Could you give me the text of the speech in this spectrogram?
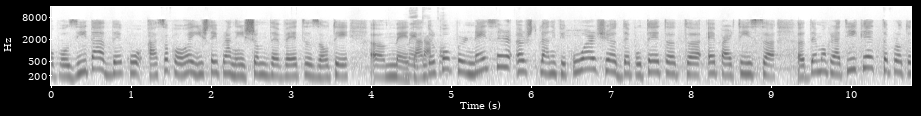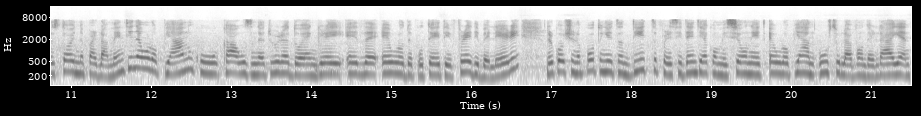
opozita dhe ku asokohe ishte i pranishëm dhe vetë zoti Meta. Ndërkohë për nesër është planifikuar që deputetët e Partisë Demokratike të protestojnë në Parlamentin Europian, ku kauzën e tyre do e ngrejë edhe eurodeputeti Fredi Beleri, ndërkohë që në po të njëjtën ditë presidentja e Komisionit Europian Ursula von der Leyen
